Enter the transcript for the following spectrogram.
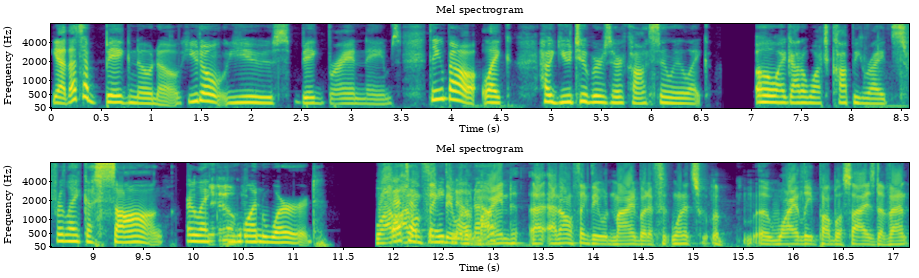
Yeah, that's a big no-no. You don't use big brand names. Think about like how YouTubers are constantly like, "Oh, I got to watch copyrights for like a song or like Yeah. one word." Well, I- That's I a don't think big they would no-no. mind. I, I don't think they would mind. But if when it's a, a widely publicized event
